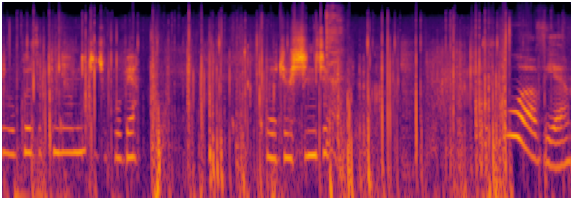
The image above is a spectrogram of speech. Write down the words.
Ja w ogóle zapomniałam liczyć w głowie. Ja oczywiście liczę w głowie.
